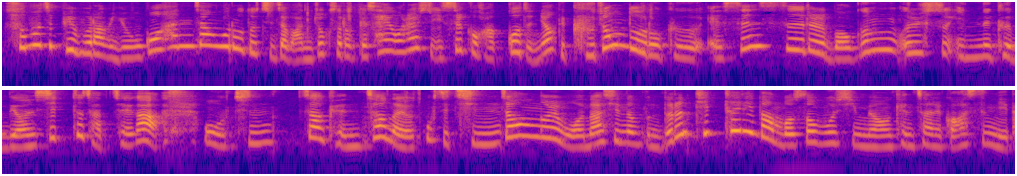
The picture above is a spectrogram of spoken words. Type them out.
수부지 피부라면 이거 한 장으로도 진짜 만족스럽게 사용을 할 수 있을 것 같거든요. 그 정도로 그 에센스를 머금을 수 있는 그 면 시트 자체가 어, 진짜 괜찮아요. 혹시 진정을 원하시는 분들은 티트리도 한번 써보시면 괜찮을 것 같습니다.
